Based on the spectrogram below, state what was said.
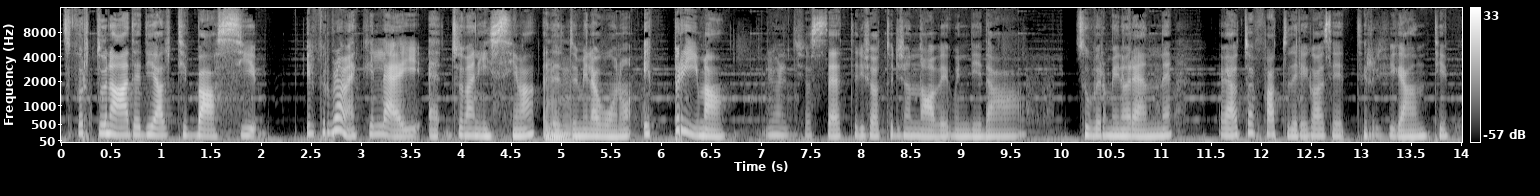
sfortunate di alti e bassi. Il problema è che lei è giovanissima, è mm-hmm. del 2001 e prima, 2017, 18, 19, quindi da super minorenne, aveva già fatto delle cose terrificanti.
